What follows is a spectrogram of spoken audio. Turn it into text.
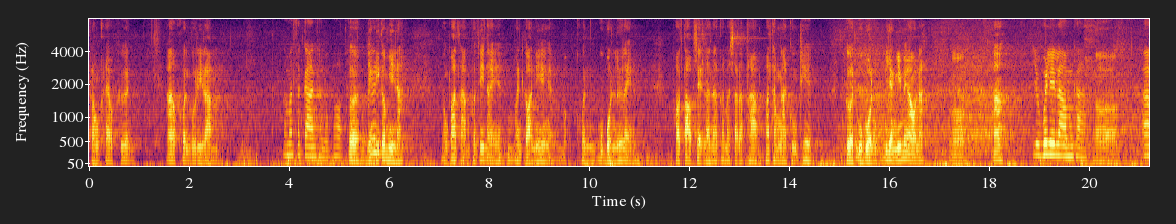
คล่องแคล่วขึ้นอ้าวคนบุรีรัมย์นมัสการค่ะหลวงพ่อเออ อย่างนี้ก็มีนะหลวงพ่อถามคนที่ไหนวันก่อนนี่เองอะบอกคนอุบลหรืออะไรอะพอตอบเสร็จแล้วนะก็มาสารภาพว่าทำงานกรุงเทพ เกิดอุบลนี่อย่างนี้ไม่เอานะอ๋ออะอยู่บุรีรัมย์ค่ะเออเอ่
